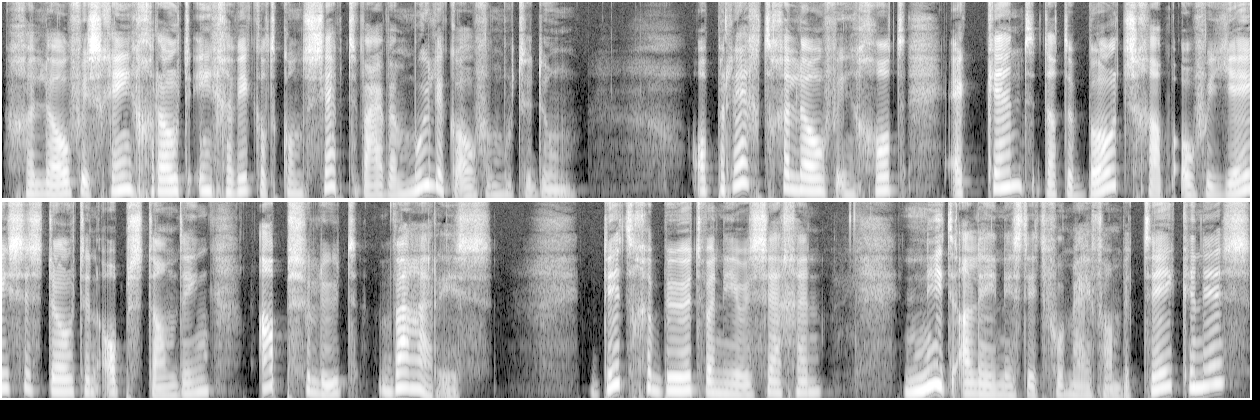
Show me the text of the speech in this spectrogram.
Geloof is geen groot ingewikkeld concept waar we moeilijk over moeten doen. Oprecht geloof in God erkent dat de boodschap over Jezus dood en opstanding absoluut waar is. Dit gebeurt wanneer we zeggen: Niet alleen is dit voor mij van betekenis,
